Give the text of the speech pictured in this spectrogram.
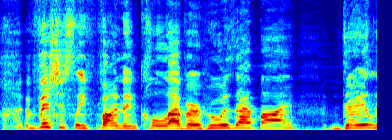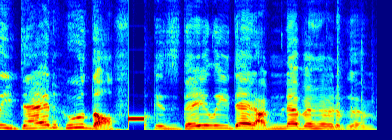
Viciously fun and clever. Who is that by? Daily Dead? Who the fuck is Daily Dead? I've never heard of them.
